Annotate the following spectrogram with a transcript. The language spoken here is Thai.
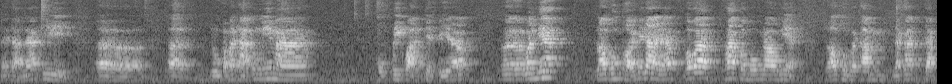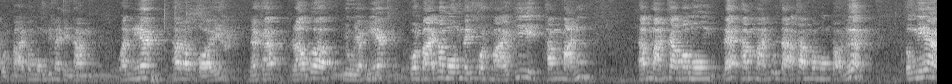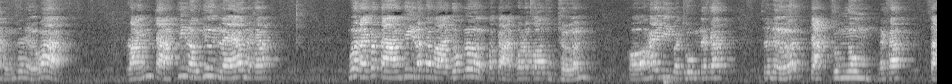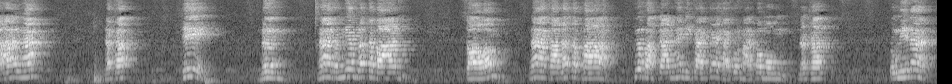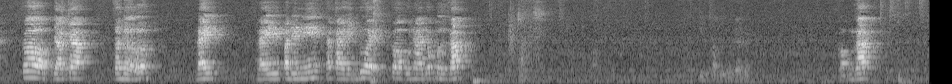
ในฐานะที่อยู่กับปัญหาตรงนี้มา 6 ปีกว่า 7 ปีแล้ววันนี้เราคงถอยไม่ได้แล้ว เพราะว่าภาคประมงเราเนี่ยเราถูกกระทำนะครับจากกฎหมายประมงที่ไม่เป็นธรรมวันนี้ถ้าเราถอยนะครับ เราก็อยู่อย่างเนี้ยกฎหมายประมงเป็นกฎหมายที่ทำหมันทำหมันชาวประมง และทำหมันอุตสาหกรรมประมงต่อเนื่อง ตรงนี้ผมเสนอว่า หลังจากที่เรายื่นแล้วนะครับ เมื่อไรก็ตามที่รัฐบาลยกเลิกประกาศพรกฉุกเฉิน ขอให้ที่ประชุมนะครับ เสนอจัดชุมนุมนะครับ สาธารณะนะครับ ที่หนึ่งหน้าทำเนียบรัฐบาลสองหน้าอาคารรัฐสภา เพื่อผลักดันให้มีการแก้ไขกฎหมายประมงนะครับ ตรงนี้นะก็อยากจะเสนอใน ในประเด็นนี้ถ้าใครเห็นด้วยก็กรุณายกมือครับยื่นฝั่งนี้ได้เลยขอบคุณครับ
